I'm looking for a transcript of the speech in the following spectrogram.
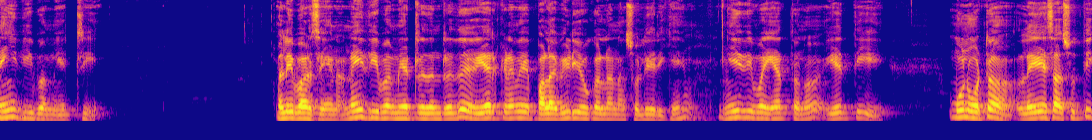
நெய் தீபம் ஏற்றி வழிபாடு செய்யணும். நெய் தீபம் ஏற்றுதுன்றது ஏற்கனவே பல வீடியோக்களில் நான் சொல்லியிருக்கேன். நெய் தீபம் ஏற்றணும் ஏற்றி மூணு வட்டம் லேசாக சுற்றி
